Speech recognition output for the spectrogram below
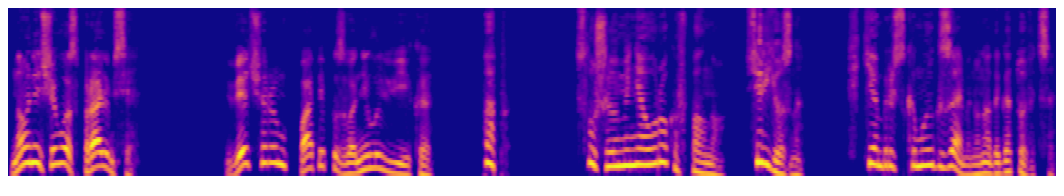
Но ничего, справимся. Вечером папе позвонила Вика. «Пап, слушай, у меня уроков полно. Серьезно. К кембриджскому экзамену надо готовиться.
